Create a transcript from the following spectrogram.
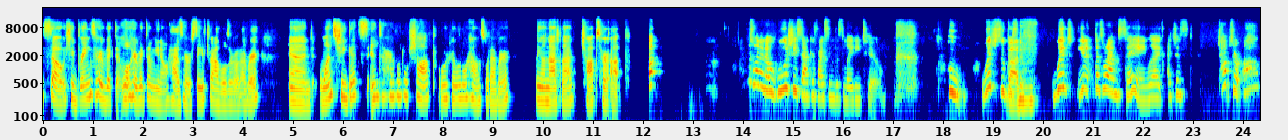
So she brings her victim. Well, her victim, you know, has her safe travels or whatever. And once she gets into her little shop or her little house, whatever, Leonardo chops her up. Uh, I just want to know who is she sacrificing this lady to? Who? Which super God. which you know that's what I'm saying. Like I just chops her up.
